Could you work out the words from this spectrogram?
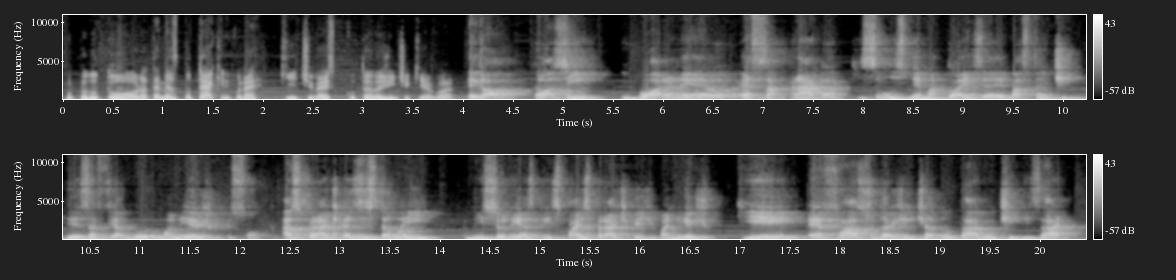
pro produtor, até mesmo pro técnico, né, que estiver escutando a gente aqui agora? Legal. Então, assim, embora, né, essa praga, que são os nematóides, é bastante desafiador o manejo, pessoal, as práticas estão aí. Eu mencionei as principais práticas de manejo, que é fácil da gente adotar, utilizar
